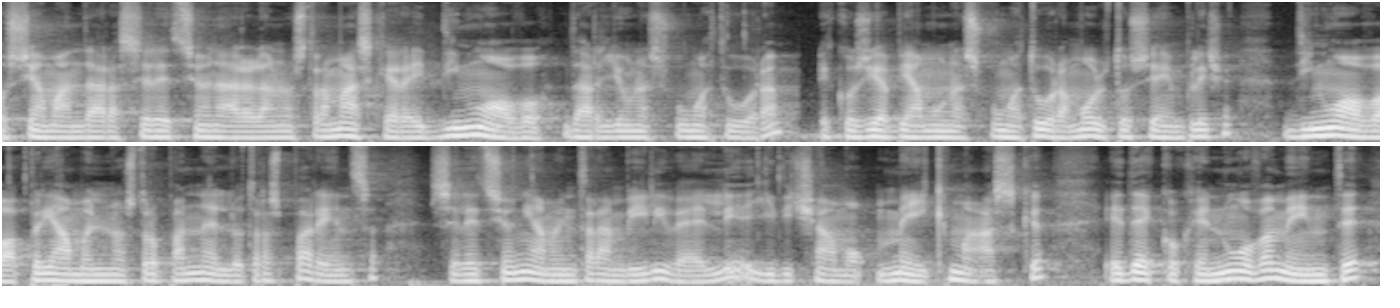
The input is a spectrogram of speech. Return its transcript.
possiamo andare a selezionare la nostra maschera e di nuovo dargli una sfumatura. E così abbiamo una sfumatura molto semplice. Di nuovo apriamo il nostro pannello trasparenza selezioniamo entrambi i livelli e gli diciamo make mask ed ecco che nuovamente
